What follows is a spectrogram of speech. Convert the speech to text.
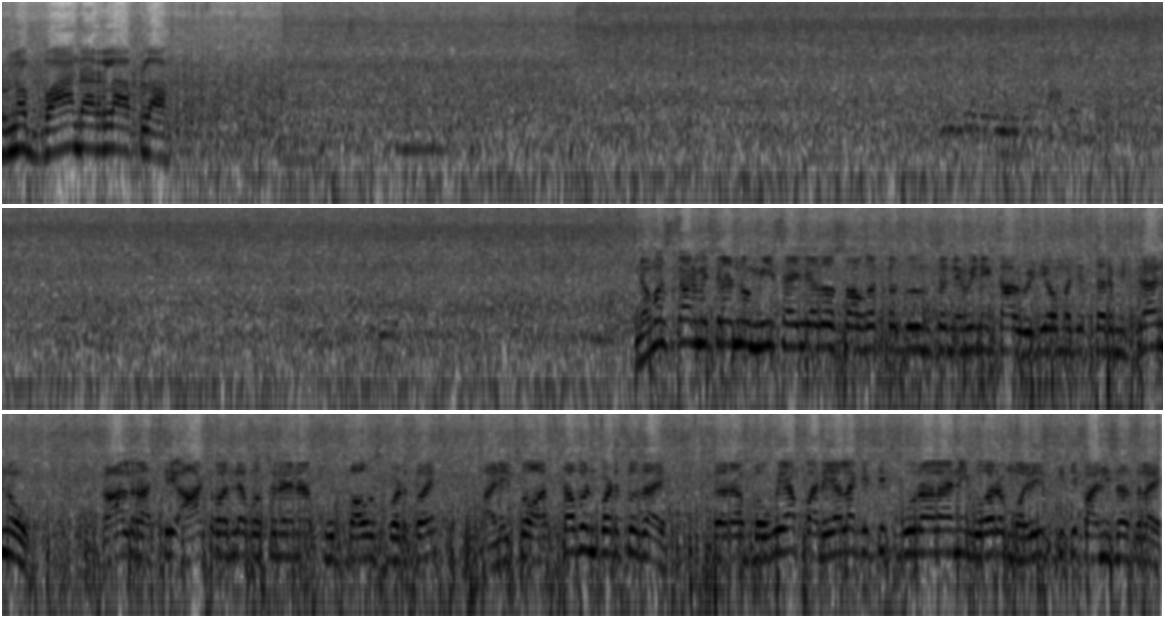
पूर्ण बांध आरला आपला. नमस्कार मित्रांनो मी साहिल यादव. स्वागत करतो तुमचं नवीन एका व्हिडिओमध्ये. तर मित्रांनो काल रात्री आठ वाजल्यापासून आहे ना खूप पाऊस पडतोय आणि तो आत्ता पण पडतोच आहे. तर बघूया पर्याला किती पूर आला आणि वर मळीत किती पाणी साचलाय.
